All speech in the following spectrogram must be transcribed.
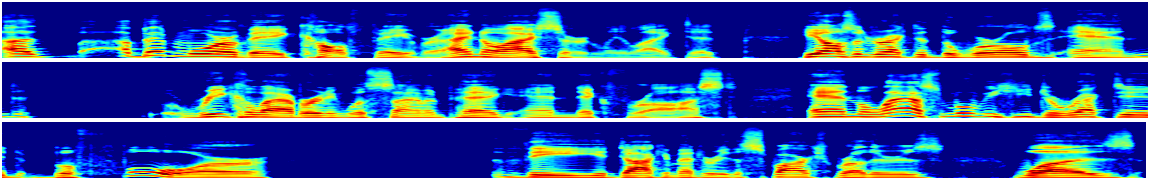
a, a bit more of a cult favorite. I know I certainly liked it. He also directed The World's End, recollaborating with Simon Pegg and Nick Frost. And the last movie he directed before the documentary The Sparks Brothers was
